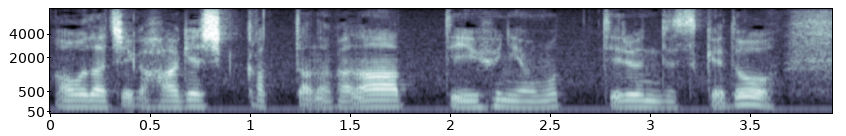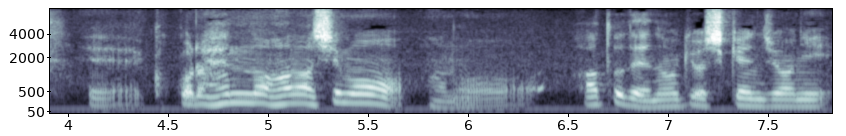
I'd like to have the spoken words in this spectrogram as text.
青立ちが激しかったのかなっていうふうに思ってるんですけど、えー、ここら辺の話もあの後で農業試験場に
